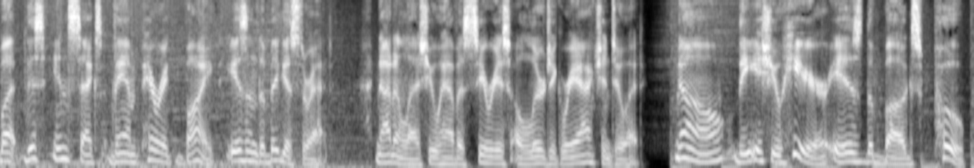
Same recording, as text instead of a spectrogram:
But this insect's vampiric bite isn't the biggest threat, not unless you have a serious allergic reaction to it. No, the issue here is the bug's poop.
